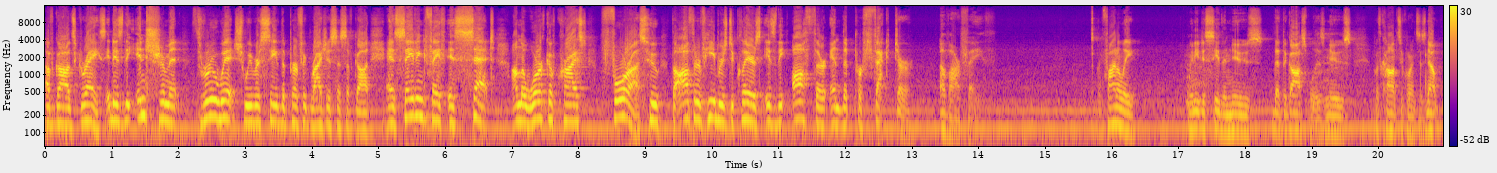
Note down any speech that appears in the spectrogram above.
of God's grace. It is the instrument through which we receive the perfect righteousness of God. And saving faith is set on the work of Christ for us, who the author of Hebrews declares is the author and the perfecter of our faith. And finally, we need to see the news that the gospel is news with consequences. Now,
